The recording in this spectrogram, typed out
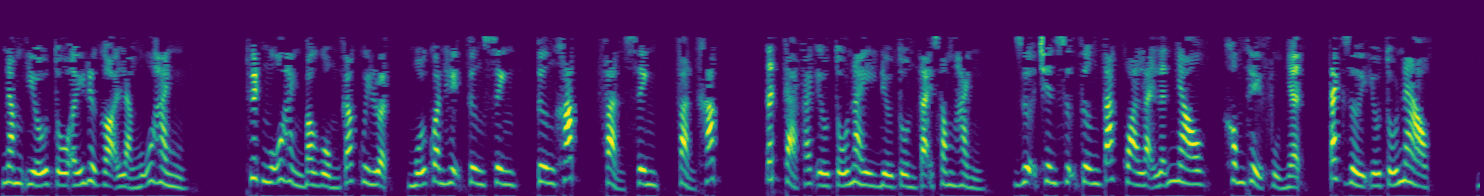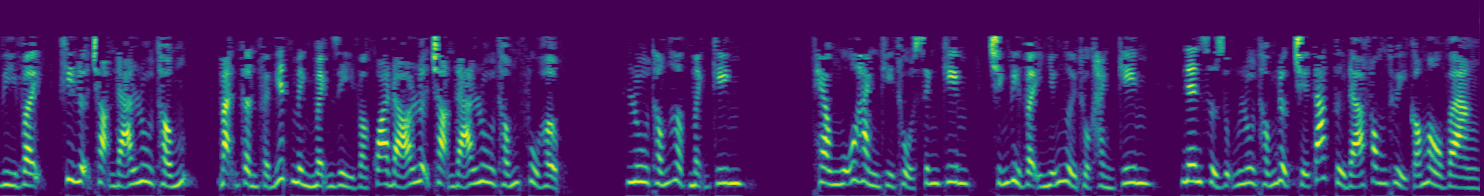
năm yếu tố ấy được gọi là ngũ hành. Thuyết ngũ hành bao gồm các quy luật, mối quan hệ tương sinh, tương khắc, phản sinh, phản khắc. Tất cả các yếu tố này đều tồn tại song hành, dựa trên sự tương tác qua lại lẫn nhau, không thể phủ nhận, tách rời yếu tố nào. Vì vậy, khi lựa chọn đá lưu thống, bạn cần phải biết mình mệnh gì và qua đó lựa chọn đá lưu thống phù hợp. Lưu thống hợp mệnh kim. Theo ngũ hành thì thổ sinh kim, chính vì vậy những người thuộc hành kim, nên sử dụng lưu thống được chế tác từ đá phong thủy có màu vàng,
